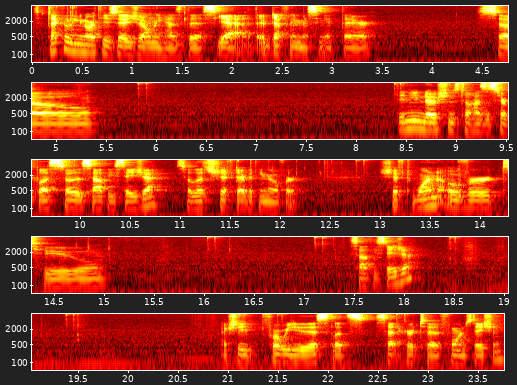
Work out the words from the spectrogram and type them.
So technically Northeast Asia only has this. Yeah, they're definitely missing it there. So the Indian Ocean still has a surplus, so does Southeast Asia. So let's shift everything over. Shift one over to Southeast Asia. Actually, before we do this, let's set her to foreign station.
